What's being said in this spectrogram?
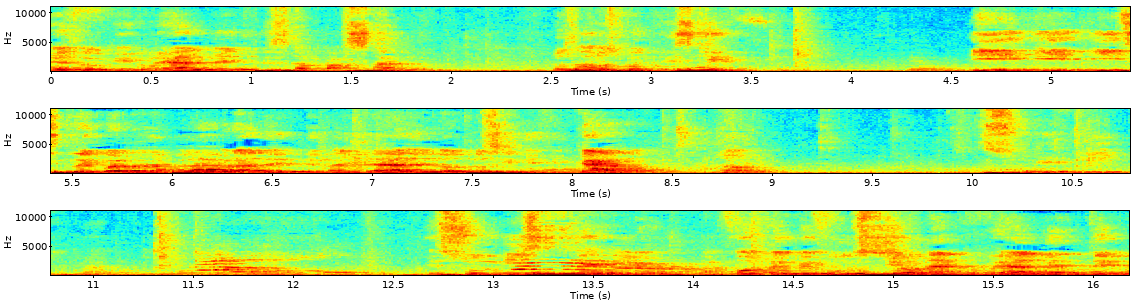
es lo que realmente está pasando. Nos damos cuenta, es que, y, y, y recuerda la palabra de, de vanidad, el otro significado, ¿no? Es un enigma, es un misterio, la forma en que funciona realmente.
